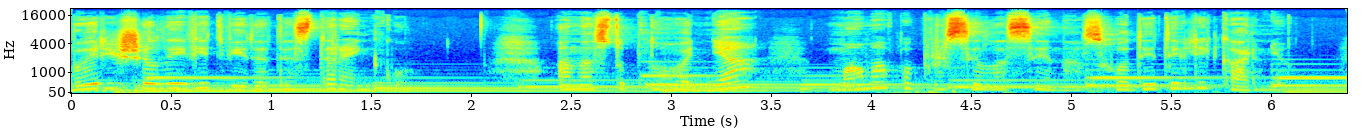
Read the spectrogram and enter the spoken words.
вирішили відвідати стареньку. А наступного дня мама попросила сина сходити в лікарню.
